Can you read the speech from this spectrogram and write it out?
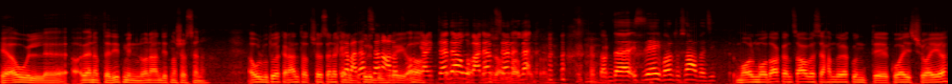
هي أول أنا ابتديت من وأنا عندي 12 سنة. أول بطولة كان عندي 13 سنة كانت بعدها بطولة على الجمهوريه طول؟ يعني ابتدى وبعدها بسنة؟ لا. طب ده إزاي برضو؟ صعبة دي. ما هو الموضوع كان صعب بس الحمد لله كنت كويس شوية.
